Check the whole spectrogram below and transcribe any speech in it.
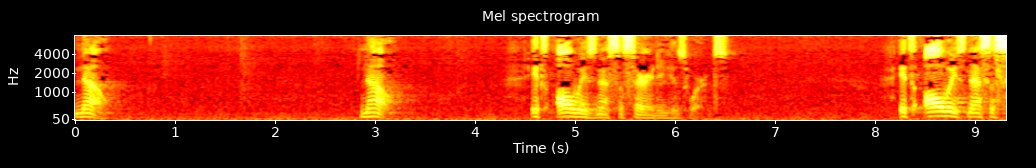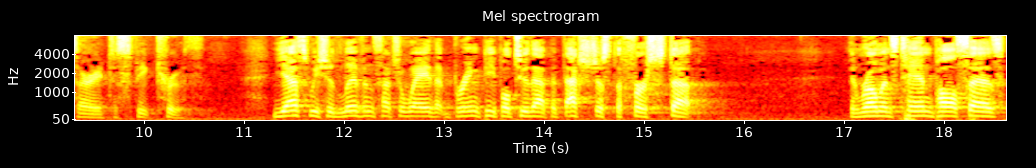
No. No. It's always necessary to use words. It's always necessary to speak truth. Yes, we should live in such a way that bring people to that, but that's just the first step. In Romans 10, Paul says,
